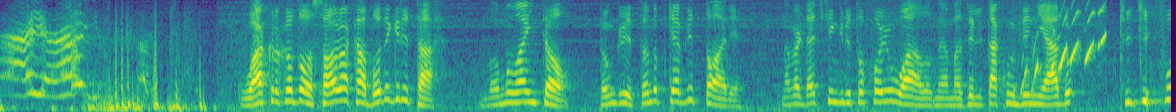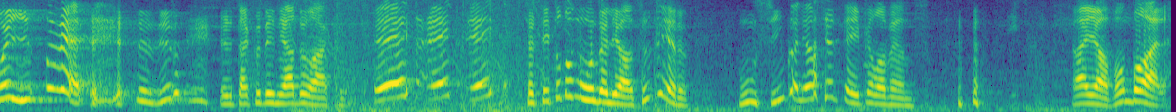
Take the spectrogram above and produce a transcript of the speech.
Ai, ai. O Acrocantossauro acabou de gritar. Vamos lá então. Estão gritando porque é vitória. Na verdade, quem gritou foi o Alo, né? Mas ele tá com o DNA do... Que que foi isso, velho? Vocês viram? Ele tá com o DNA do Acro. Eita, eita, eita. Acertei todo mundo ali, ó. Vocês viram? Um 5 ali eu acertei, pelo menos. Aí, ó. Vambora.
